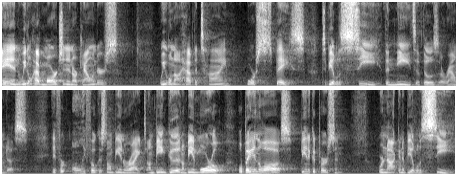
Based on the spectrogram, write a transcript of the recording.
and we don't have margin in our calendars, we will not have the time or space to be able to see the needs of those around us. If we're only focused on being right, on being good, on being moral, obeying the laws, being a good person, we're not going to be able to see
